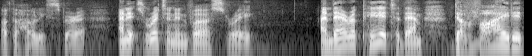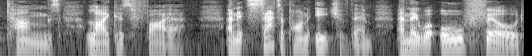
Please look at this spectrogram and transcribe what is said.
of the Holy Spirit. And it's written in verse 3 And there appeared to them divided tongues like as fire, and it sat upon each of them, and they were all filled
